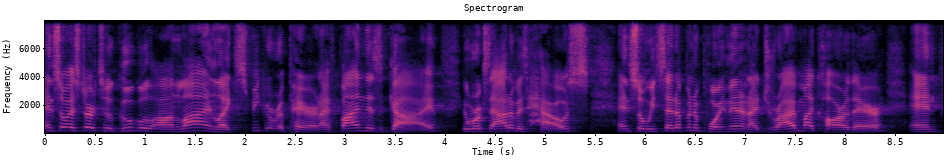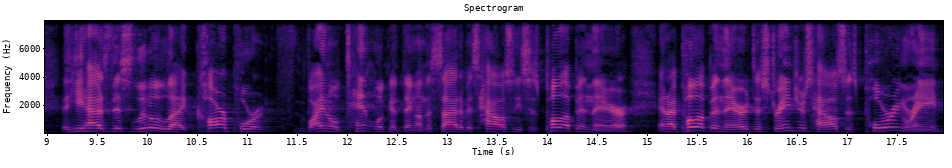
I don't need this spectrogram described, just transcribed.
And so I start to Google online, like, speaker repair. And I find this guy who works out of his house. And so we set up an appointment and I drive my car there. And he has this little, like, carport vinyl tent looking thing on the side of his house. And he says, Pull up in there. And I pull up in there. It's a stranger's house. It's pouring rain.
